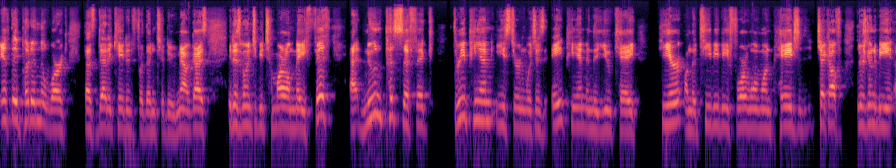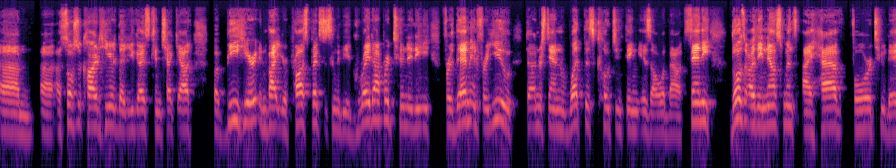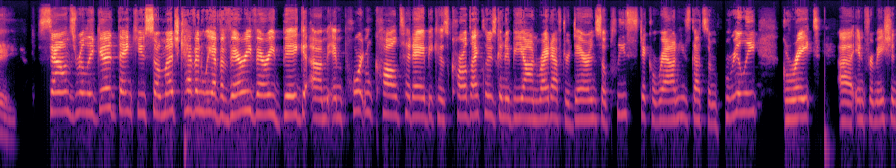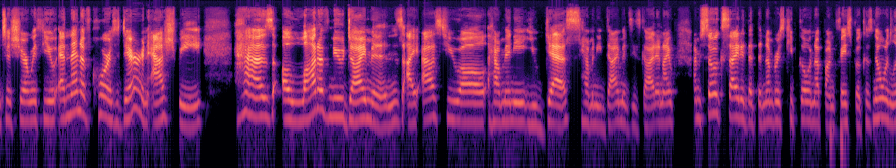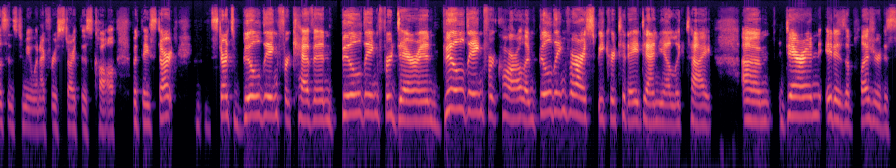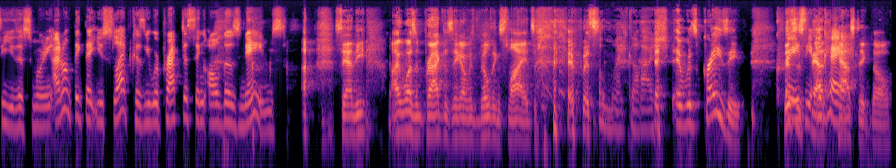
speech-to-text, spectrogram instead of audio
if they put in the work that's dedicated for them to do. Now, guys, it is going to be tomorrow, May 5th at noon Pacific, 3 p.m. Eastern, which is 8 p.m. in the UK. Here on the TBB 411 page, check out. There's going to be um, uh, a social card here that you guys can check out. But be here, invite your prospects. It's going to be a great opportunity for them and for you to understand what this coaching thing is all about. Sandy, those are the announcements I have for today. Sounds really good. Thank you so much, Kevin. We have a very, very big, um, important call today because Carl Daikeler is going to be on right after Darren. So please stick around. He's got some really great uh, information to share with you. And then, of course, Darren Ashby has a lot of new diamonds. I asked you all how many you guess how many diamonds he's got, and I I'm so excited that the numbers keep going up on Facebook because no one listens to me when I first start this call, but they start starts building for Kevin, building for Darren, building for Carl, and building for our speaker today, Danielle Lichtai. Um, Darren, it is a pleasure to see you this morning. I don't think that you slept because you were practicing all those names. Sandy, I wasn't practicing. I was building slides. it was. Oh my gosh! It was crazy. Crazy. Fantastic, okay. though.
